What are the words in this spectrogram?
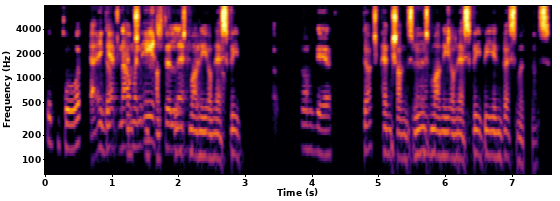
Goed om te horen. Ja, ik heb nou mijn eerste les. Lose money on SVB. Nog een keer. Dutch pensions lose money on SVB investments.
